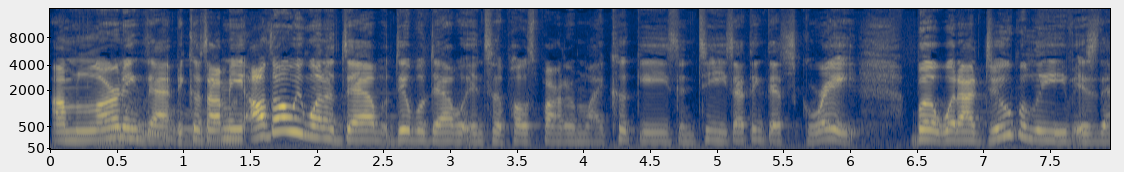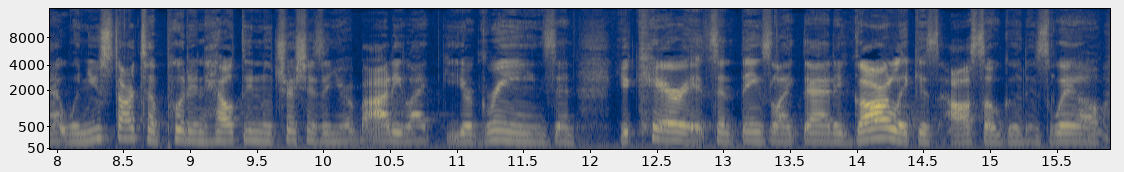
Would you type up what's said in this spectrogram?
I'm learning that because I mean, although we want to dabble, dibble dabble into postpartum like cookies and teas, I think that's great. But what I do believe is that when you start to put in healthy nutritions in your body, like your greens and your carrots and things like that, and garlic is also good as well.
